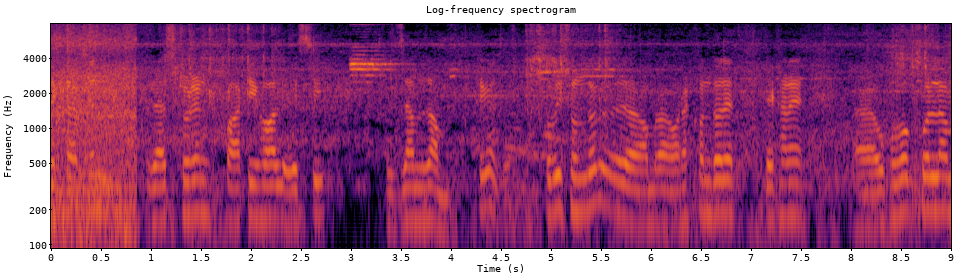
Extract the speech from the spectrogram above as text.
দেখতে পাচ্ছেন রেস্টুরেন্ট পার্টি হল এসি জামজাম ঠিক আছে? খুবই সুন্দর আমরা অনেকক্ষণ ধরে এখানে উপভোগ করলাম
